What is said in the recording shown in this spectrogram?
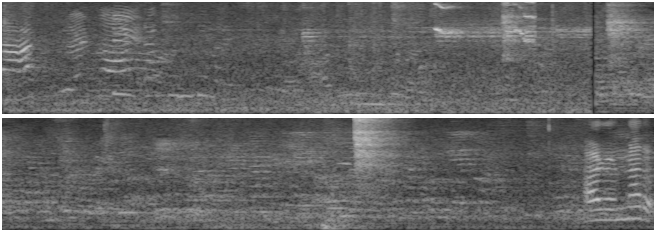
నాకు తాటి ముంజులు ఐస్ క్రీమ్. ఆడున్నారు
